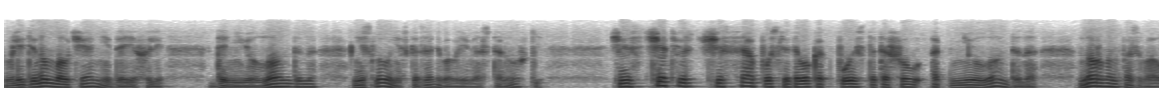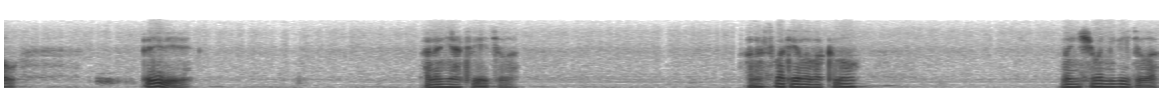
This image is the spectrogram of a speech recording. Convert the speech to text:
В ледяном молчании доехали до Нью-Лондона, ни слова не сказали во время остановки, Через четверть часа после того, как поезд отошел от Нью-Лондона, Норман позвал «Ливи». Она не ответила. Она смотрела в окно, но ничего не видела,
